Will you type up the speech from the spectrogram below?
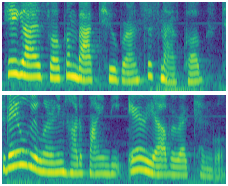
Hey guys, welcome back to Bro and Sis Math Club. Today we'll be learning how to find the area of a rectangle.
